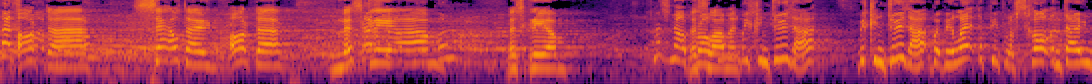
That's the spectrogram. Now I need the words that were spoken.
That's not a Order. problem. Settle down. Order. Miss That's Graham. Miss Graham. That's not a Ms. problem. Laments. We can do that. We can do that, but we let the people of Scotland down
